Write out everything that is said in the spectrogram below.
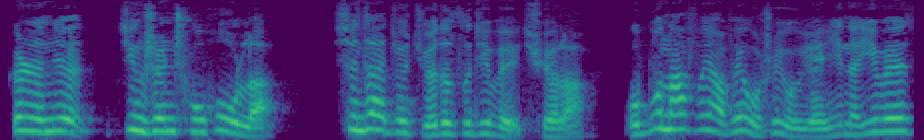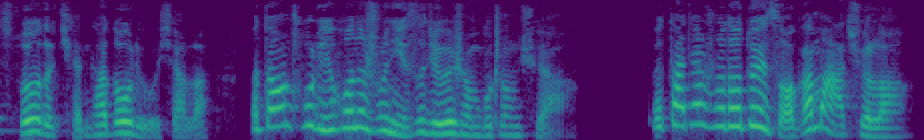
跟人家净身出户了，现在就觉得自己委屈了。我不拿抚养费，我是有原因的，因为所有的钱他都留下了。那当初离婚的时候，你自己为什么不争取啊？那，大家说的对，早干嘛去了？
